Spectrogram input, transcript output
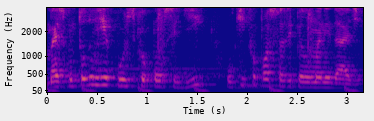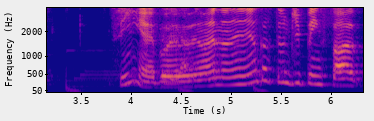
Mas com todo o recurso que eu consegui, o que, que eu posso fazer pela humanidade? Sim, é, Tá não é, não é nem questão de pensar,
